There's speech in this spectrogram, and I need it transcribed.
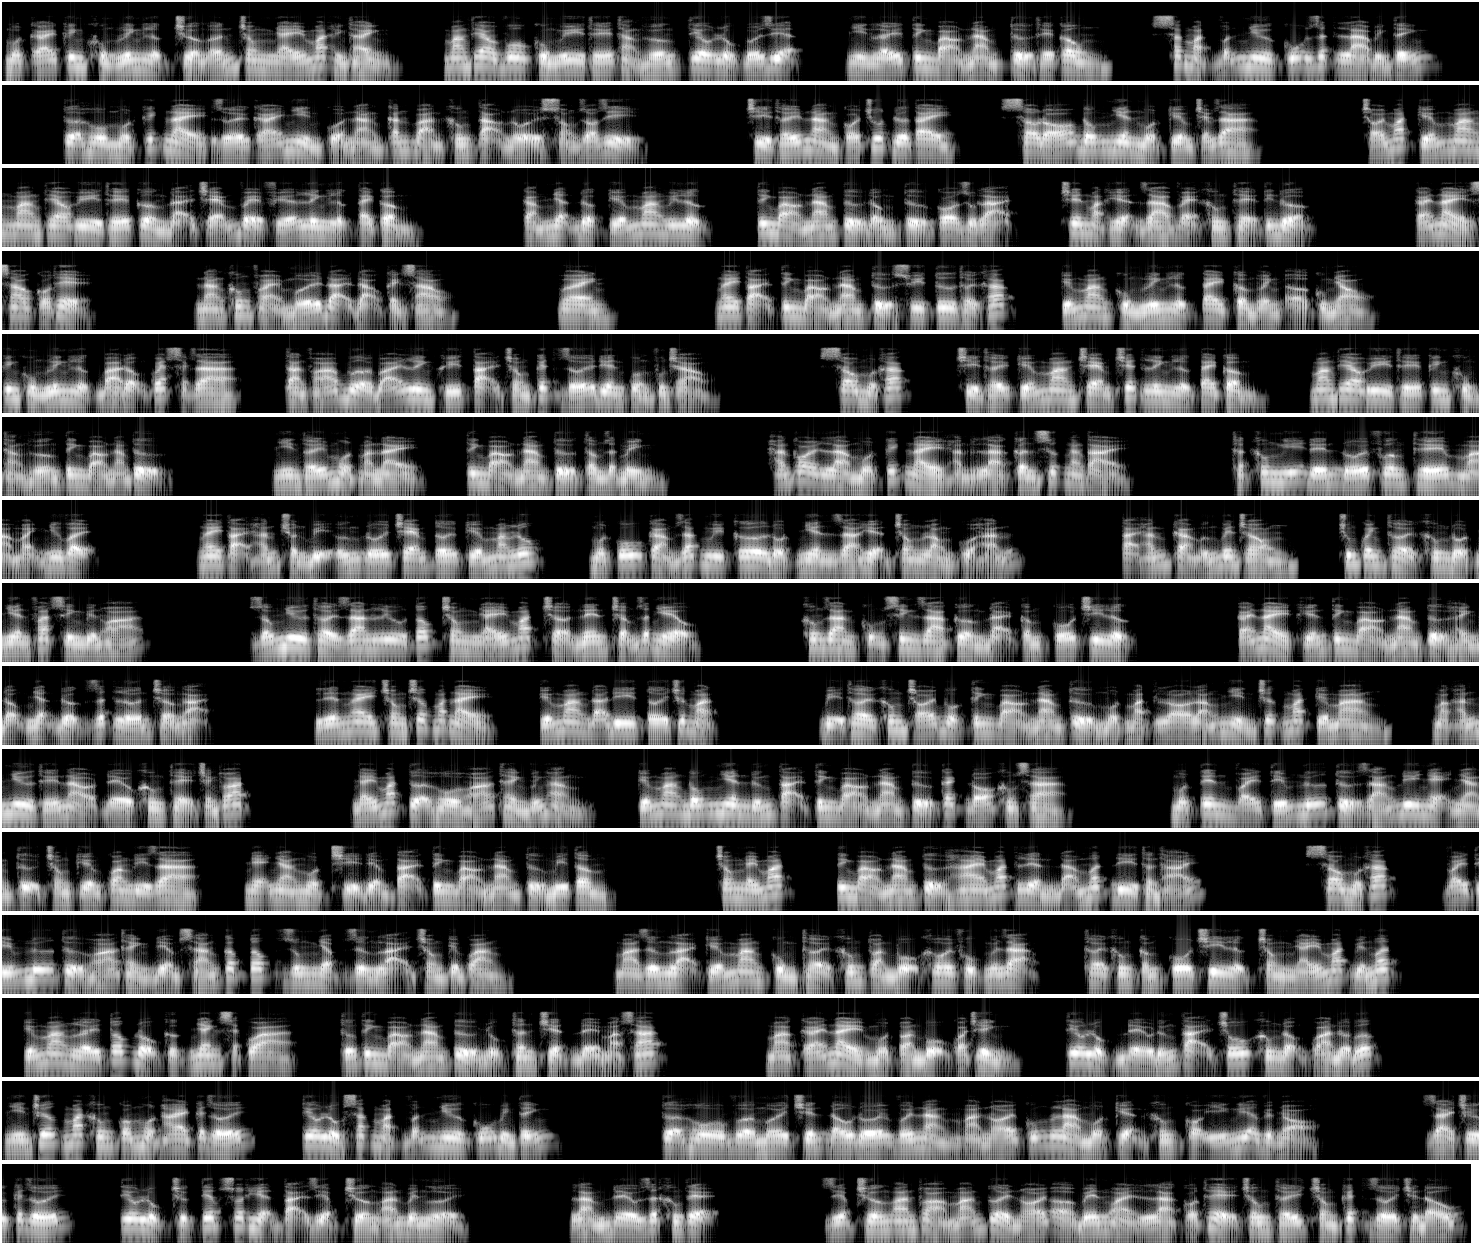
Một cái kinh khủng linh lực trưởng ấn trong nháy mắt hình thành, mang theo vô cùng uy thế thẳng hướng tiêu lục đối diện, nhìn lấy tinh bảo nam tử thế công, sắc mặt vẫn như cũ rất là bình tĩnh. Tựa hồ một kích này dưới cái nhìn của nàng căn bản không tạo nổi sóng gió gì. Chỉ thấy nàng có chút đưa tay, sau đó đông nhiên một kiếm chém ra. Chói mắt kiếm mang mang theo uy thế cường đại chém về phía linh lực tay cầm. Cảm nhận được kiếm mang uy lực tinh bảo nam tử đồng tử co rụt lại, trên mặt hiện ra vẻ không thể tin được. Cái này sao có thể? Nàng không phải mới đại đạo cảnh sao? Vê anh, ngay tại tinh bảo nam tử suy tư thời khắc, kiếm mang cùng linh lực tay cầm vành ở cùng nhau. Kinh khủng linh lực ba động quét sạch ra, tàn phá bừa bãi linh khí tại trong kết giới điên cuồng phun trào. Sau một khắc, chỉ thấy kiếm mang chém chết linh lực tay cầm, mang theo uy thế kinh khủng thẳng hướng tinh bảo nam tử. Nhìn thấy một màn này, tinh bảo nam tử tâm giật mình. Hắn coi là một kích này hẳn là cân sức ngang tài. Thật không nghĩ đến đối phương thế mà mạnh như vậy. Ngay tại hắn chuẩn bị ứng đối chém tới kiếm mang lúc một cỗ cảm giác nguy cơ đột nhiên ra hiện trong lòng của hắn. Tại hắn cảm ứng bên trong, chung quanh thời không đột nhiên phát sinh biến hóa. Giống như thời gian lưu tốc trong nháy mắt trở nên chậm rất nhiều. Không gian cũng sinh ra cường đại cấm cố chi lực. Cái này khiến tinh bảo nam tử hành động nhận được rất lớn trở ngại. Liền ngay trong trước mắt này, kiếm mang đã đi tới trước mặt. Bị thời không trói buộc tinh bảo nam tử một mặt lo lắng nhìn trước mắt kiếm mang, mặc hắn như thế nào đều không thể tránh thoát. Nháy mắt tựa hồ hóa thành vĩnh hằng, kiếm mang bỗng nhiên đứng tại tinh bảo nam tử cách đó không xa. Một tên váy tím nữ tử dáng đi nhẹ nhàng tự trong kiếm quang đi ra, nhẹ nhàng một chỉ điểm tại tinh bảo nam tử mi tâm trong nháy mắt, tinh bảo nam tử hai mắt liền đã mất đi thần thái. Sau một khắc, váy tím nữ tử hóa thành điểm sáng cấp tốc dung nhập dừng lại trong kiếm quang. Mà dừng lại kiếm mang cùng thời không toàn bộ khôi phục nguyên dạng, thời không cấm cố chi lực trong nháy mắt biến mất. Kiếm mang lấy tốc độ cực nhanh sẽ qua, tướng tinh bảo nam tử nhục thân triệt để mã sát. Mà cái này một toàn bộ quá trình, tiêu lục đều đứng tại chỗ không động qua nửa bước. Nhìn trước mắt không có một hai kết giới, tiêu lục sắc mặt vẫn như cũ bình tĩnh. Tựa hồ vừa mới chiến đấu đối với nàng mà nói cũng là một kiện không có ý nghĩa việc nhỏ. Giải trừ kết giới, tiêu lục trực tiếp xuất hiện tại diệp trường an bên người. Làm đều rất không tệ diệp trường an thỏa mãn cười nói ở bên ngoài là có thể trông thấy trong kết giới chiến đấu.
